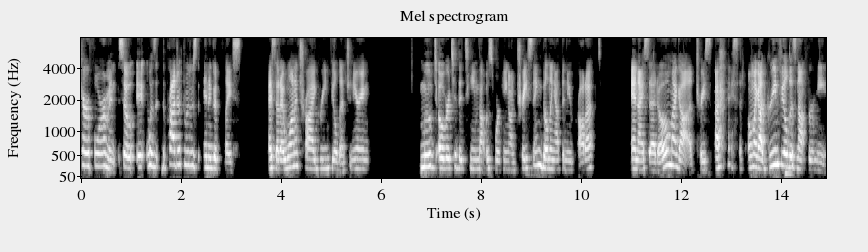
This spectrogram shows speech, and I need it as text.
Terraform, and so it was the project was in a good place. I said I want to try greenfield engineering. Moved over to the team that was working on tracing, building out the new product, and I said, "Oh my God, trace!" I said, "Oh my God, greenfield is not for me.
